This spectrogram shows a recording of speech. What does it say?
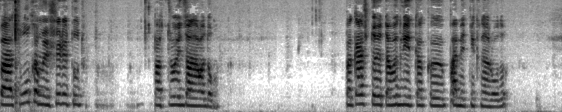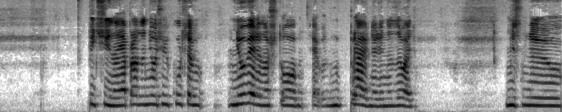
По слухам решили тут построить заново дом. Пока что это выглядит как э, памятник народу. Печина. Я, правда, не очень в курсе, не уверена, что э, правильно ли называть э,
